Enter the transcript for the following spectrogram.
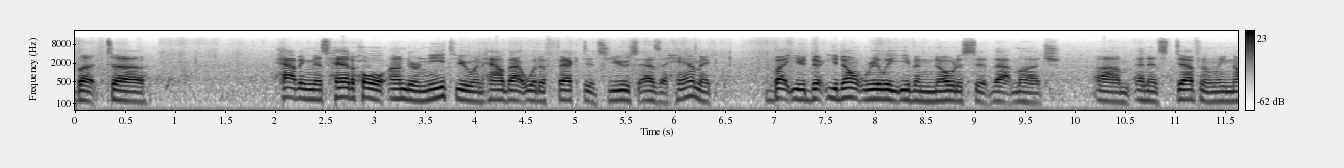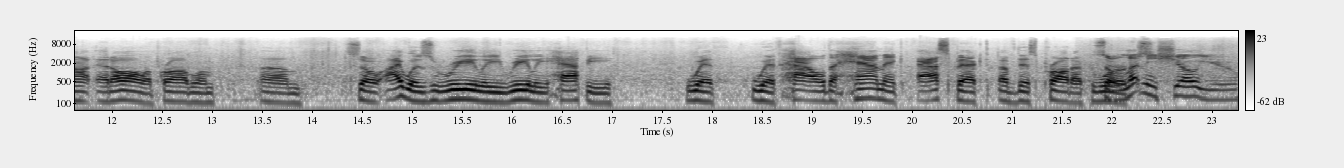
But uh, having this head hole underneath you and how that would affect its use as a hammock, but you, do, you don't really even notice it that much. Um, and it's definitely not at all a problem. Um, so I was really, really happy with with how the hammock aspect of this product works. So let me show you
